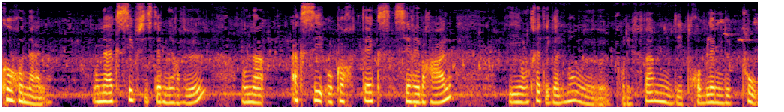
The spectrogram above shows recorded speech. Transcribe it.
coronal. On a accès au système nerveux, on a accès au cortex cérébral et on traite également euh, pour les femmes des problèmes de peau.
